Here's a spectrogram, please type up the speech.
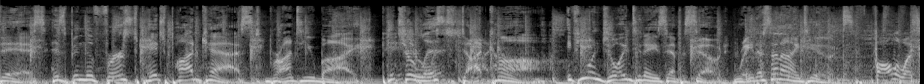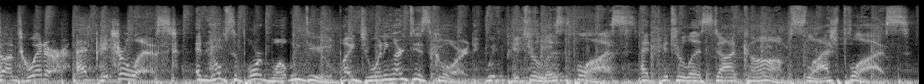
This has been the First Pitch Podcast, brought to you by PitcherList.com. If you enjoyed today's episode, rate us on iTunes, follow us on Twitter at PitcherList, and help support what we do by joining our Discord with PitcherList Plus at PitcherList.com slash plus.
